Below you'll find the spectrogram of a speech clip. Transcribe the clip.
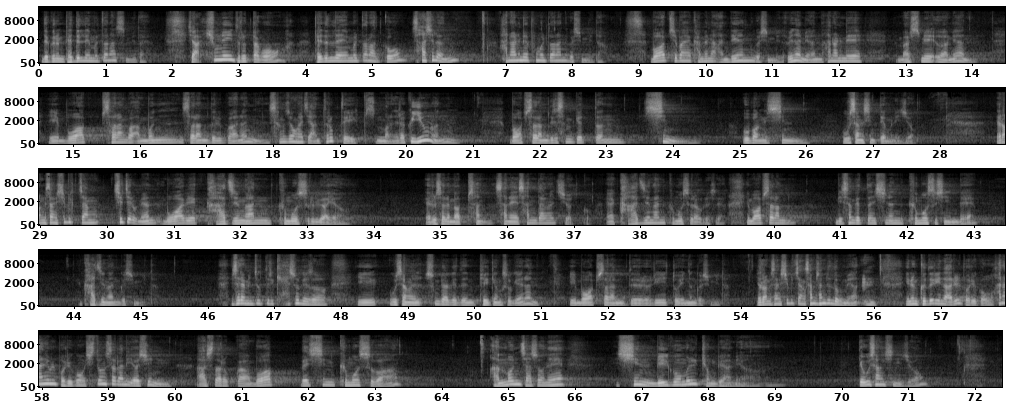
근데 그는 베들레헴을 떠났습니다. 자, 흉년이 들었다고 베들레헴을 떠났고 사실은 하나님의 품을 떠나는 것입니다. 모압 지방에 가면 안 되는 것입니다. 왜냐하면 하나님의 말씀에 의하면 모압 사람과 안본 사람들과는 상종하지 않도록 되어 있뿐만 아니라 그 이유는 모압 사람들이 섬겼던 신, 우방신, 우상신 때문이죠. 열왕상 11장 7절에 보면 모압의 가증한 금오수를 위하여 예루살렘 앞 산, 산에 산당을 지었고 예, 가증한 금오수라고 그랬어요. 모압 사람이 섬겼던 신은 금오수 신인데 가증한 것입니다. 이스라엘 민족들이 계속해서 이 우상을 숭배하게 된 배경 속에는 이 모압 사람들이 또 있는 것입니다. 열왕상 12장 33절도 보면 이는 그들이 나를 버리고 하나님을 버리고 시돈 사람의 여신 아스다롯과 모압의 신 그모스와 암몬 자손의 신 밀곰을 경배하며 우상신이죠.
